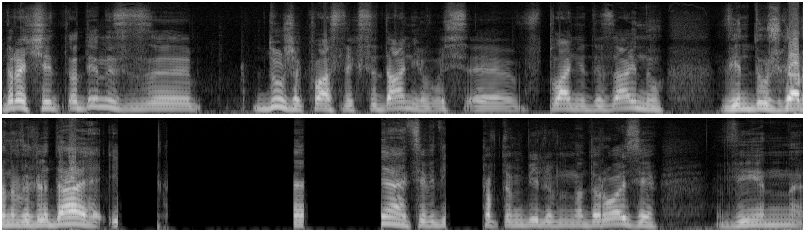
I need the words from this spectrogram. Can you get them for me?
До речі, один із е, дуже класних седанів ось, е, в плані дизайну. Він дуже гарно виглядає і е, від автомобілів на дорозі. Він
